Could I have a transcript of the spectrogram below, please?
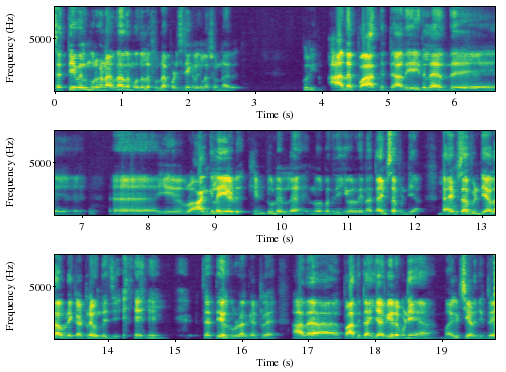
சத்தியவேல் முருகனார் தான் அதை முதல்ல ஃபுல்லாக படிச்சுட்டு எங்களுக்கெல்லாம் சொன்னார். புரியுது. அதை பார்த்துட்டு அது இதில் வந்து ஒரு ஆங்கில ஏடு ஹிந்துல இல்லை. இன்னொரு பத்திரிக்கை வருது. என்ன? Times of India Times of இந்தியாவில் அவருடைய கட்டுரை வந்துச்சு. சத்தியவேல் குருடார் கட்டுரை அதை பார்த்துட்டு ஐயா வீரமணி மகிழ்ச்சி அடைஞ்சிட்டு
